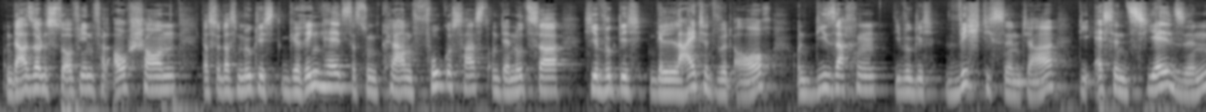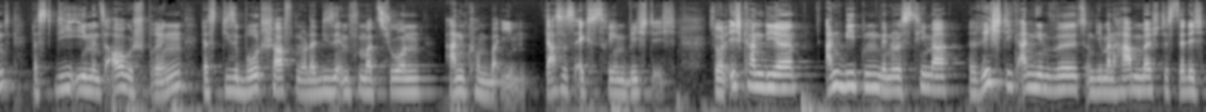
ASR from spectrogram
Und da solltest du auf jeden Fall auch schauen, dass du das möglichst gering hältst, dass du einen klaren Fokus hast und der Nutzer hier wirklich geleitet wird auch und die Sachen, die wirklich wichtig sind, ja, die essentiell sind, dass die ihm ins Auge springen, dass diese Botschaft Botschaften oder diese Informationen ankommen bei ihm. Das ist extrem wichtig. So, und ich kann dir anbieten, wenn du das Thema richtig angehen willst und jemanden haben möchtest, der dich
